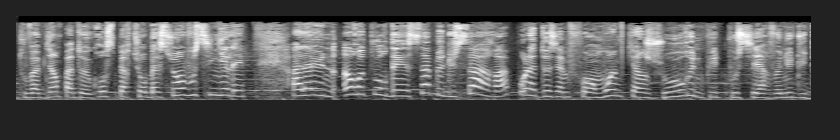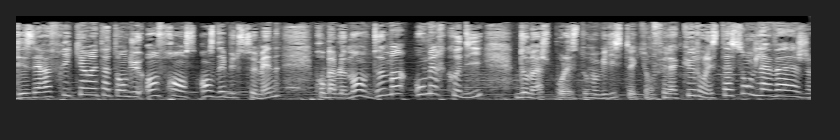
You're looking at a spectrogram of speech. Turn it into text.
tout va bien, pas de grosses perturbations à vous signaler. À la une, un retour des sables du Sahara pour la deuxième fois en moins de 15 jours. Une pluie de poussière venue du désert africain est attendue en France en ce début de semaine, probablement demain ou mercredi. Dommage pour les automobilistes qui ont fait la queue dans les stations de lavage.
